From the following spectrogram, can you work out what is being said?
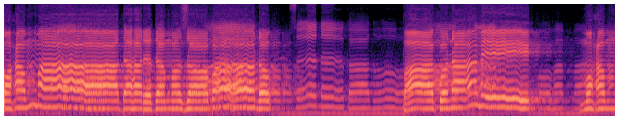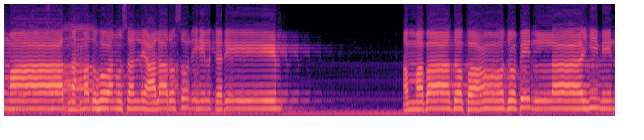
মোহাম্মদ হরদম জবান সেন কানো পাক নামে মোহাম্মদ নাহমাদুহু ওয়া নুসাল্লি আলা রাসূলিহিল কারীম أما بعد فأعوذ بالله من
